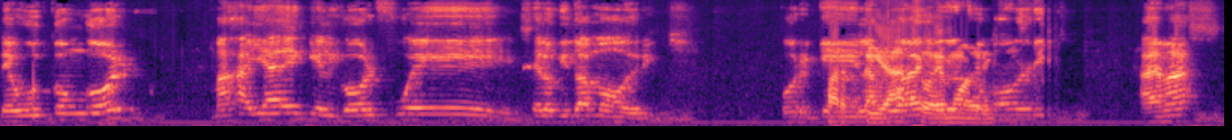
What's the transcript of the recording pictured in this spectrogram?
debut con gol, más allá de que el gol fue se lo quitó a Modric, porque la jugada de Modric. Modric, además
